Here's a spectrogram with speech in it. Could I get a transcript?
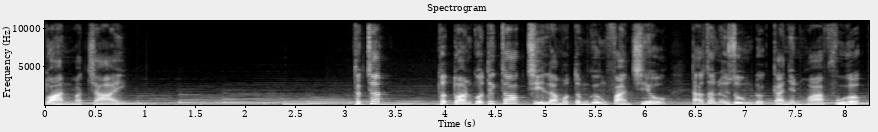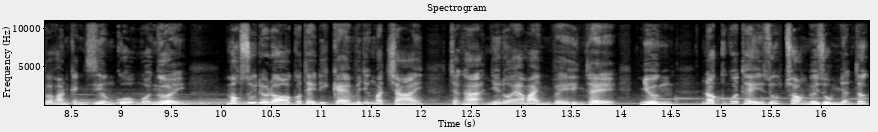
toàn mặt trái? Thực chất, thuật toán của TikTok chỉ là một tấm gương phản chiếu tạo ra nội dung được cá nhân hóa phù hợp với hoàn cảnh riêng của mỗi người. Mặc dù điều đó có thể đi kèm với những mặt trái, chẳng hạn như nỗi ám ảnh về hình thể, nhưng nó cũng có thể giúp cho người dùng nhận thức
